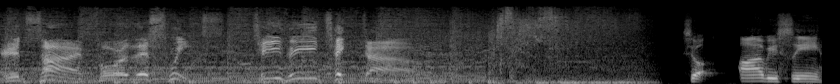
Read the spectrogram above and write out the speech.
It's time for this week's TV Takedown. So obviously,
